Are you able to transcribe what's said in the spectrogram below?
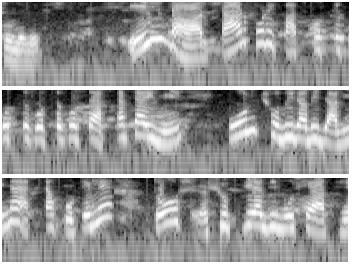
চলে গেছি। এইবার তারপরে কাজ করতে করতে করতে করতে একটা টাইমে কোন ছবির আমি জানি না, একটা হোটেলে তো সুপ্রিয়াদি বসে আছে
